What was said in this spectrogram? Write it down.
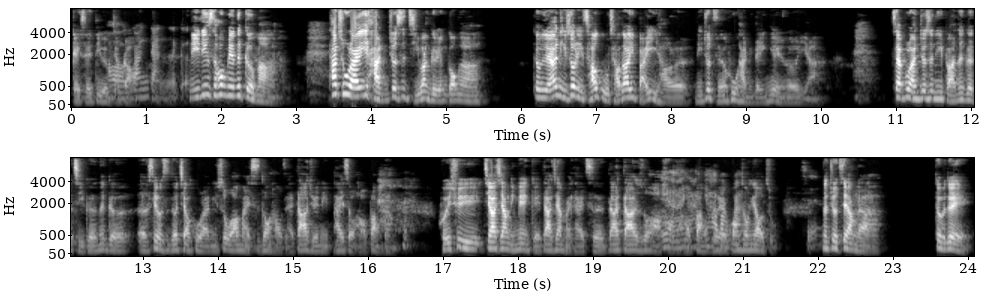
给谁地位比较高？观感那个，你一定是后面那个嘛。他出来一喊就是几万个员工啊，对不对？啊，你说你炒股炒到一百亿好了，你就只能呼喊你的营业员而已啊。再不然就是你把那个几个那个呃 sales 都叫过来，你说我要买十栋豪宅，大家觉得你拍手好棒棒。回去家乡里面给大家买台车，大家大家就说啊好好棒，对，光宗耀祖。是，那就这样了啊，对不对？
